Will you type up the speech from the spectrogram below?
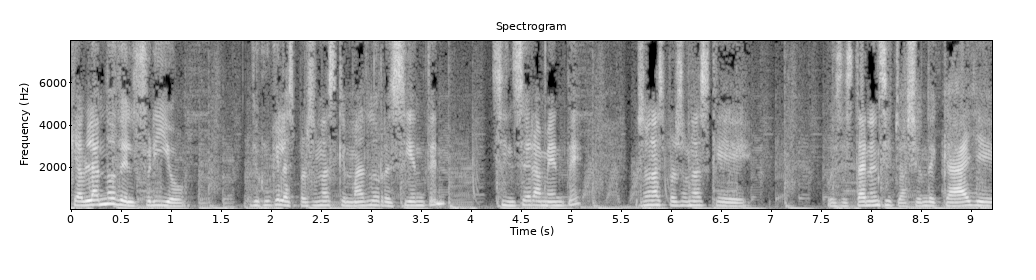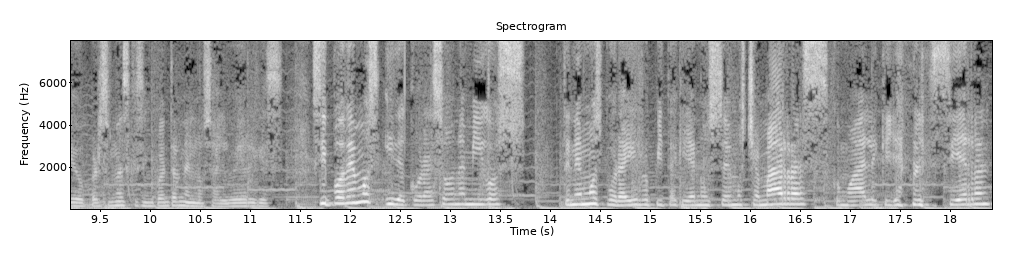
que hablando del frío, yo creo que las personas que más lo resienten sinceramente, son las personas que pues están en situación de calle o personas que se encuentran en los albergues. Si podemos y de corazón, amigos, tenemos por ahí ropita que ya no usemos, chamarras como Ale que ya no les cierran,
